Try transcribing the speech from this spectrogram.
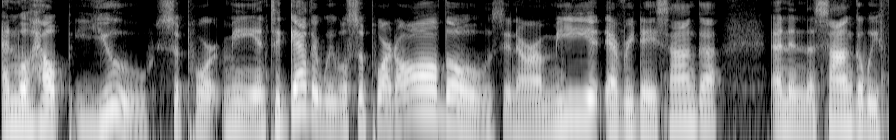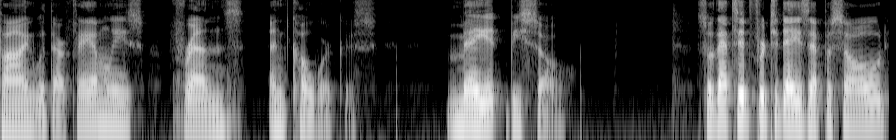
and will help you support me. And together we will support all those in our immediate everyday Sangha and in the Sangha we find with our families, friends, and coworkers. May it be so. So that's it for today's episode.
